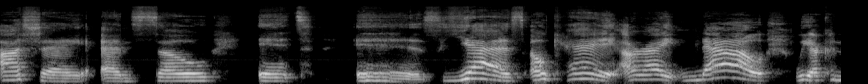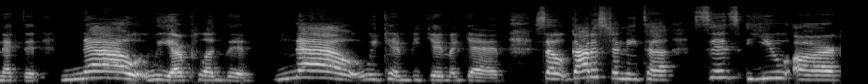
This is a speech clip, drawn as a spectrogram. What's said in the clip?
Ashe. And so it is. Yes. Okay. All right. Now we are connected. Now we are plugged in now we can begin again. So, Goddess Shanita, since you are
